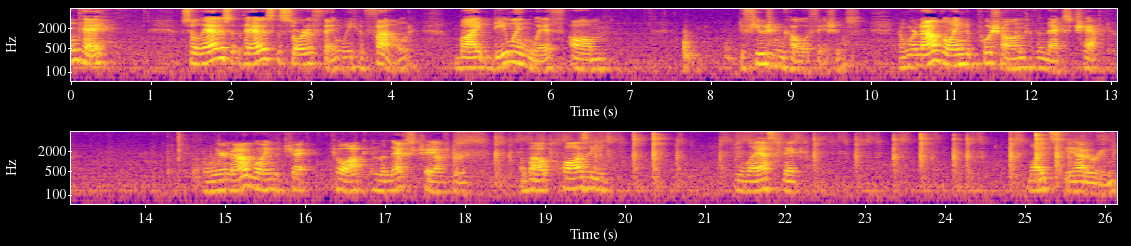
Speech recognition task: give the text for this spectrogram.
Okay, so that is, that is the sort of thing we have found by dealing with um, diffusion coefficients. And we're now going to push on to the next chapter. And we are now going to talk in the next chapter about quasi-elastic light scattering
